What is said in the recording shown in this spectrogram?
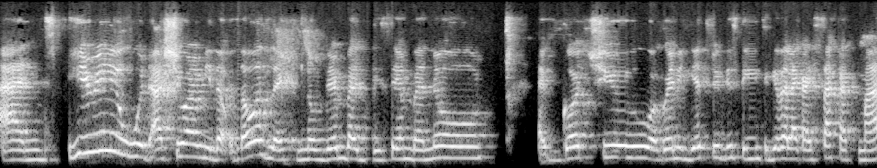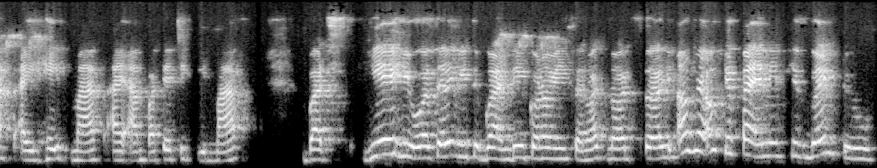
And he really would assure me that that was like November, December. No, I got you. We're going to get through this thing together. Like I suck at math. I hate math. I am pathetic in math. But here he was telling me to go and do economics and whatnot. So I was like, okay, fine. If he's going to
